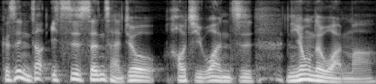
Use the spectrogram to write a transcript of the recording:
可是你知道一次生产就好几万只，你用得完吗？”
